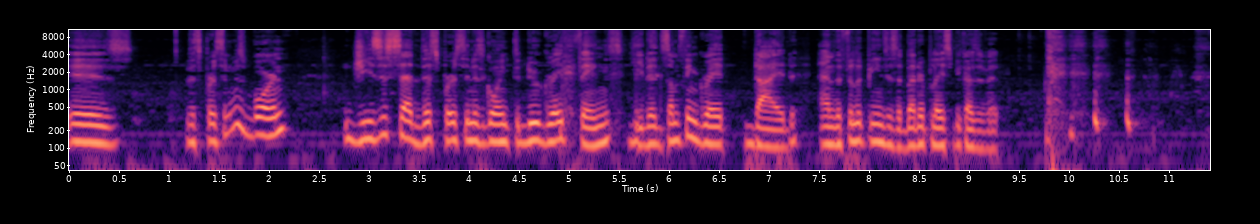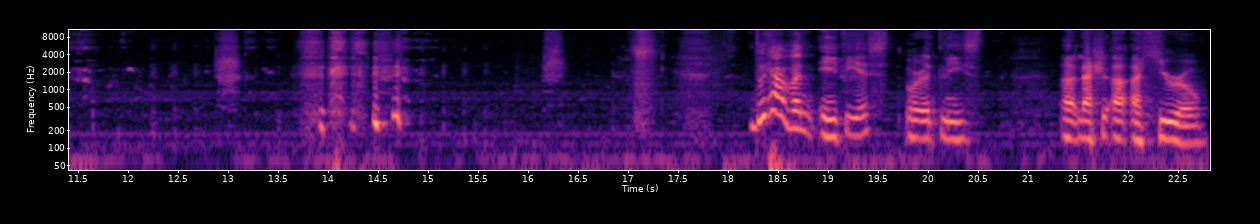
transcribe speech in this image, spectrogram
is this person was born. Jesus said this person is going to do great things. He did something great, died, and the Philippines is a better place because of it. Do we have an atheist or at least a, a, a hero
